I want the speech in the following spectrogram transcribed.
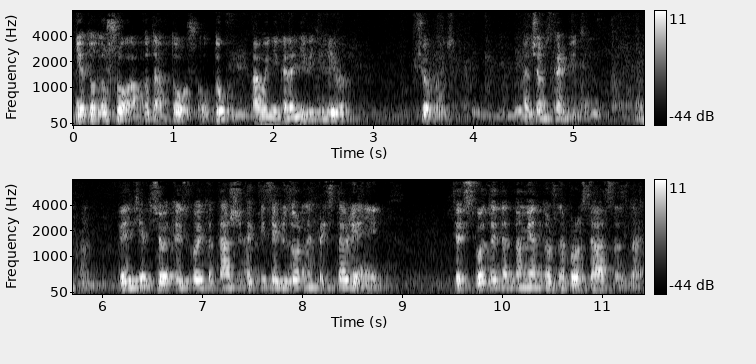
Нет, он ушел. А куда? Кто ушел? Дух. А вы никогда не видели его? Чего плачете? О чем скорбите? Видите, все это исходит от наших каких-то иллюзорных представлений. То есть вот этот момент нужно просто осознать.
